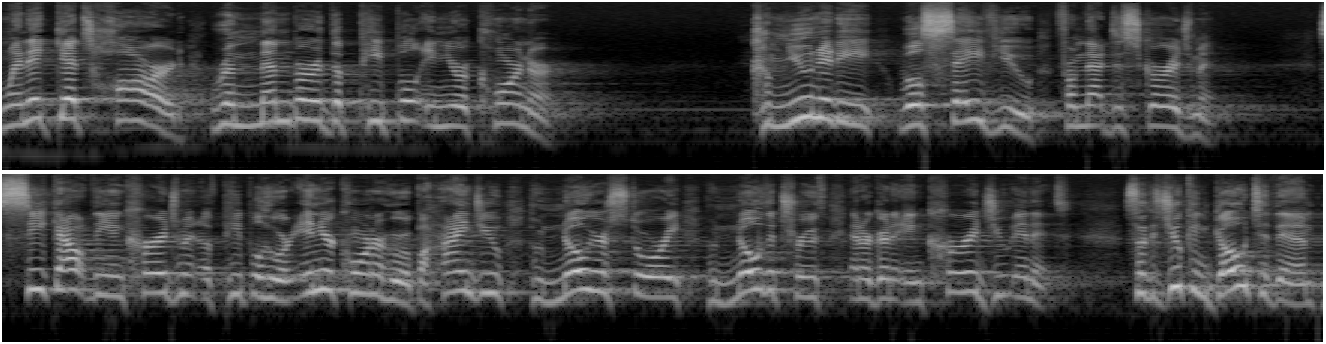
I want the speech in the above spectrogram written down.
When it gets hard, remember the people in your corner. Community will save you from that discouragement. Seek out the encouragement of people who are in your corner, who are behind you, who know your story, who know the truth, and are going to encourage you in it. So that you can go to them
